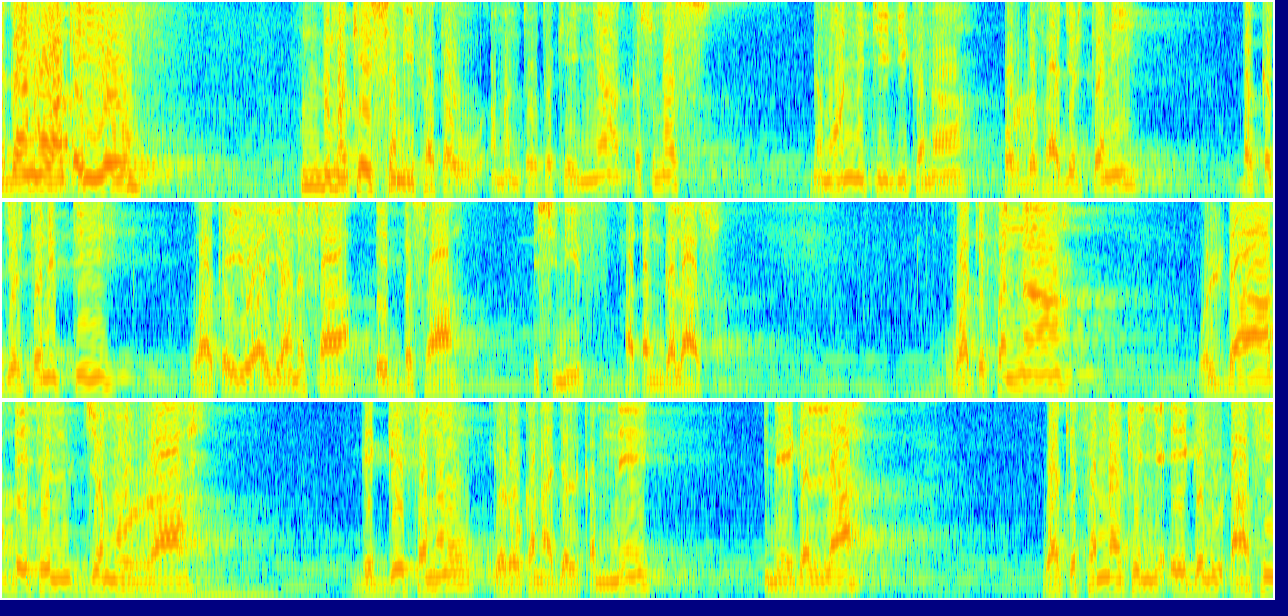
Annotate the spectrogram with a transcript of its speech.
Nagaan Waaqayyoo hunduma keessaniif haa ta'u amantoota keenya akkasumas namoonni TV kana hordofaa jirtanii bakka jirtanitti Waaqayyoo ayyaana isaa eebba isaa isiniif haa dhangalaasu. Waaqeffannaa waldaa Beetel Jamoorraa geggeeffamuu yeroo kanaa jalqabnee in eegallaa waaqeffannaa keenya eegaluudhaa fi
